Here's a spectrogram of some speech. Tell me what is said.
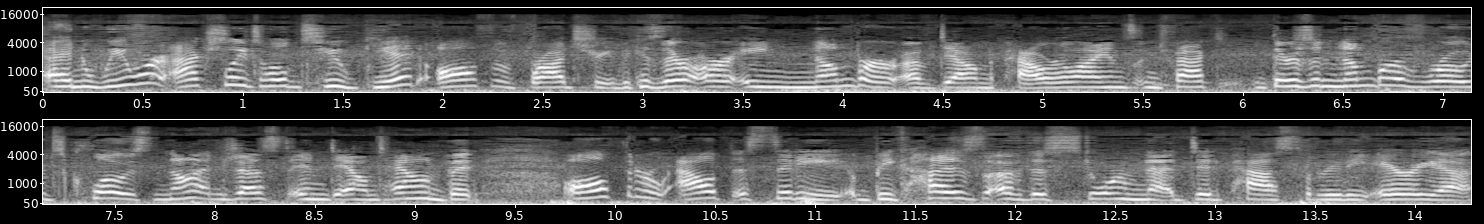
And we were actually told to get off of Broad Street because there are a number of downed power lines. In fact, there's a number of roads closed, not just in downtown, but all throughout the city because of this storm that did pass through the area.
